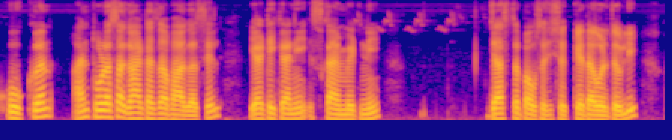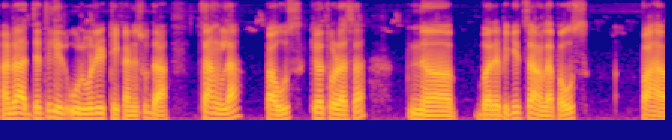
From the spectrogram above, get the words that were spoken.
कोकण आणि थोडासा घाटाचा भाग असेल. या ठिकाणी स्कायमेटनी जास्त पावसाची शक्यता वर्तवली. आणि राज्यातील उर्वरित ठिकाणीसुद्धा चांगला पाऊस किंवा थोडासा न बऱ्यापैकी चांगला पाऊस पहा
